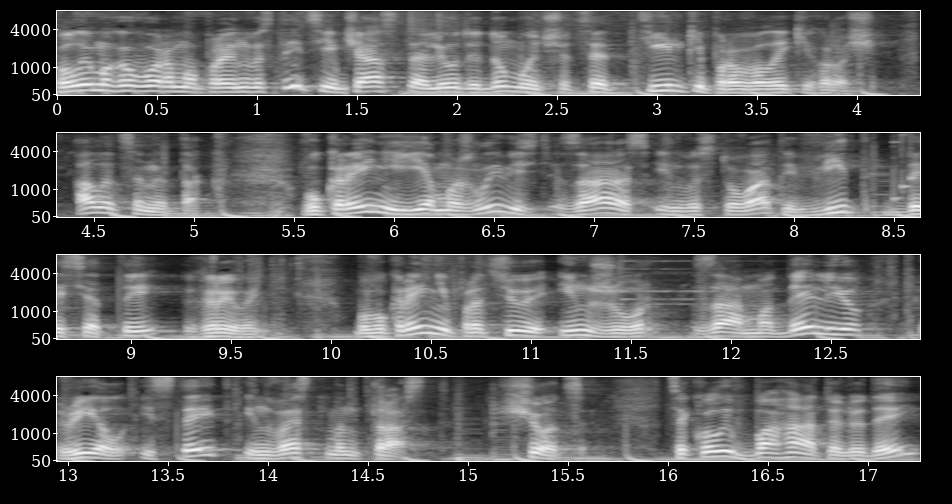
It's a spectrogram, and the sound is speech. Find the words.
Коли ми говоримо про інвестиції, часто люди думають, що це тільки про великі гроші. Але це не так. В Україні є можливість зараз інвестувати від 10 гривень. Бо в Україні працює інжур за моделлю Real Estate Investment Trust. Що це? Це коли багато людей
